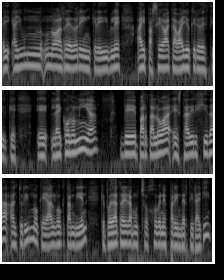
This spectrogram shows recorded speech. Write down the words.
hay, hay un, unos alrededores increíbles, hay paseo a caballo, quiero decir que eh, la economía de Partaloa está dirigida al turismo, que es algo también que puede atraer a muchos jóvenes para invertir allí.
